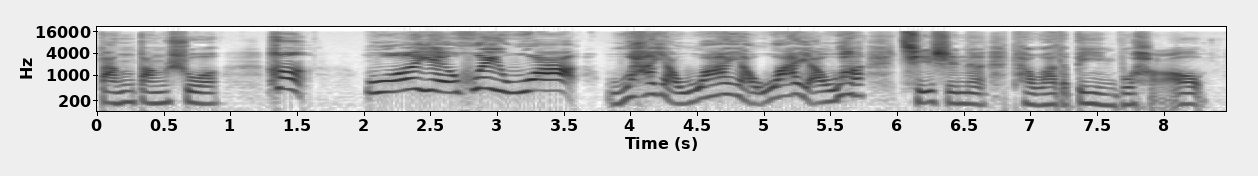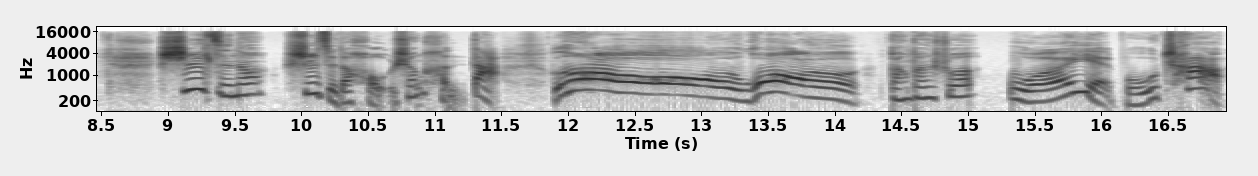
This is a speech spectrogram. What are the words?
邦邦说：“哼。”我也会挖，挖呀挖呀挖呀挖。其实呢，他挖的并不好。狮子呢，狮子的吼声很大，哦哇！邦邦说：“我也不差，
